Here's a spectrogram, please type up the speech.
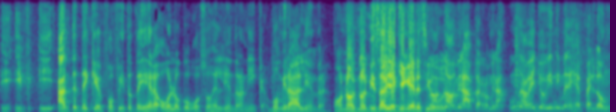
Y, y, y antes de que Fofito te dijera, oh, loco, vos sos el Liendra Nica, vos mirás a Liendra. O no, no, ni sabía quién eres. sí, No, no, mira, perro, mira. Una vez yo vine y me dejé pelón.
